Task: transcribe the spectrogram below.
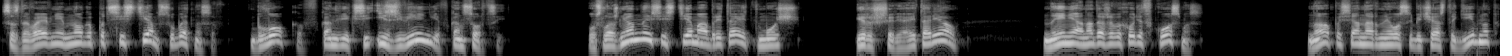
создавая в ней много подсистем субэтносов, блоков, конвексий и звеньев консорций. Усложненная система обретает мощь и расширяет ареал. Ныне она даже выходит в космос. Но пассионарные особи часто гибнут,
